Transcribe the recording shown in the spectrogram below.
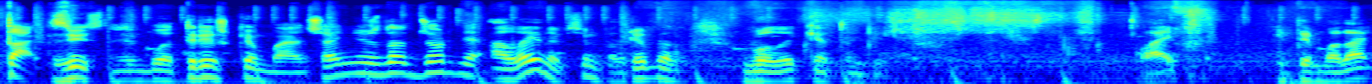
Так, звісно, він буде трішки менше, ніж Dodge Journey, але й не всім потрібен великий автомобіль. Лайк. Йдемо далі.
